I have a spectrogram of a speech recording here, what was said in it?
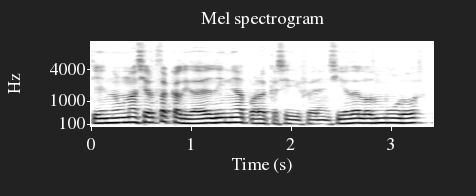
tiene una cierta calidad de línea para que se diferencie de los muros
